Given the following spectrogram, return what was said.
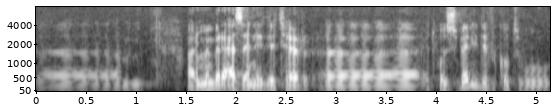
Um, I remember as an editor, uh, it was very difficult to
